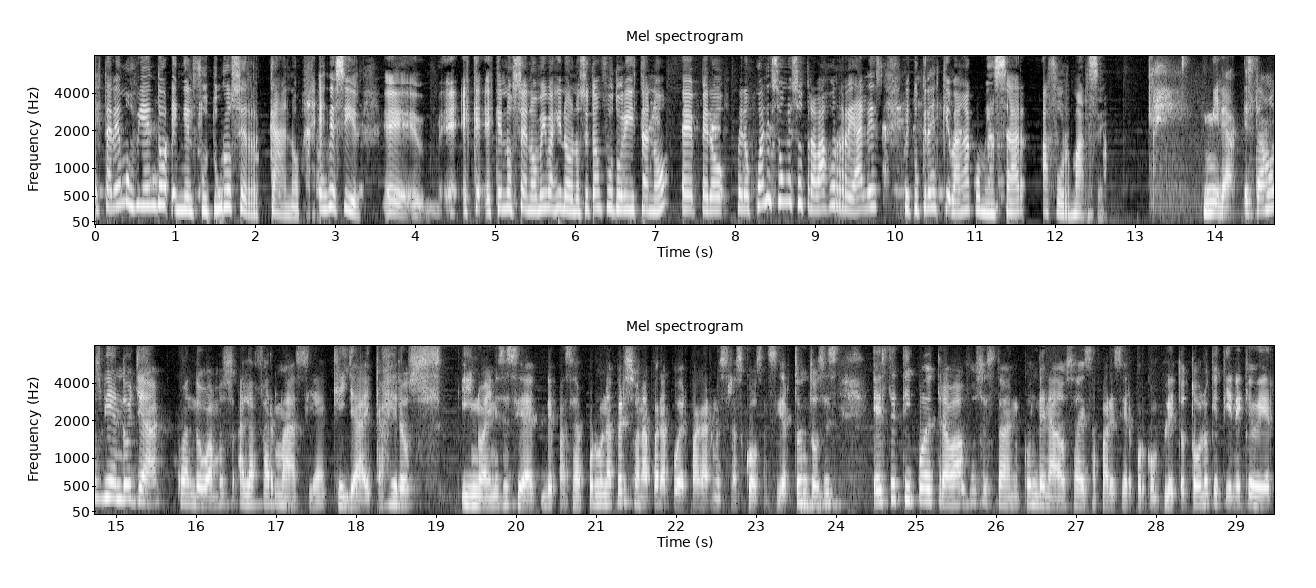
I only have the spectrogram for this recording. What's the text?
estaremos viendo en el futuro cercano. Es decir, eh, es, que, es que no sé, no me imagino, no soy tan futurista, ¿no? Eh, pero, pero ¿cuáles son esos trabajos reales que tú crees que van a comenzar a formarse? Mira, estamos viendo ya cuando vamos a la farmacia que ya hay cajeros y no hay necesidad de pasar por una persona para poder pagar nuestras cosas, ¿cierto? Entonces, este tipo de trabajos están condenados a desaparecer por completo. Todo lo que tiene que ver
